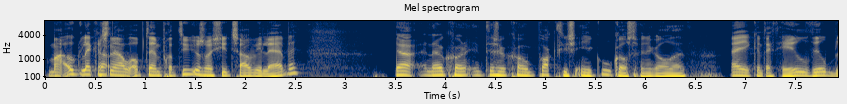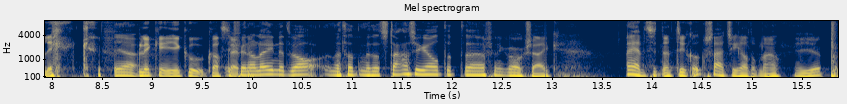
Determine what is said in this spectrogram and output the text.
Maar ook lekker Ja. snel op temperatuur zoals je het zou willen hebben. Ja, en ook gewoon, het is ook gewoon praktisch in je koelkast, vind ik altijd. Ja, je kunt echt heel veel blik, Ja. blikken in je koelkast Ik zetten. vind alleen het wel, met dat, met dat statiegeld, dat eh, vind ik wel gezeik. Oh ja, er zit natuurlijk ook statiegeld op nou. Yup.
